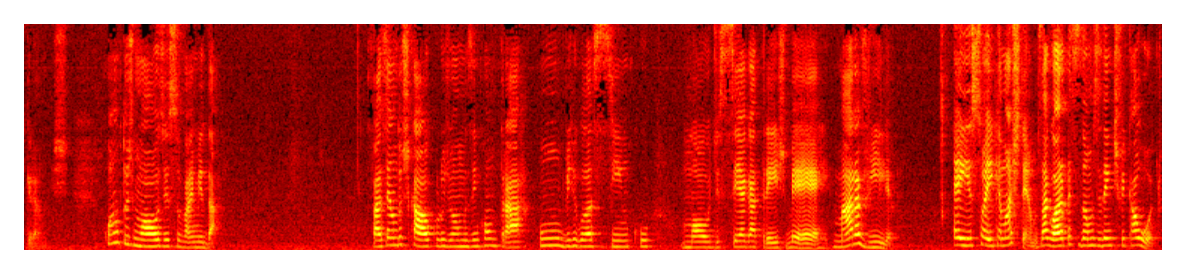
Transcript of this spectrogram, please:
gramas. Quantos mols isso vai me dar? Fazendo os cálculos, vamos encontrar 1,5 mol de CH3BR. Maravilha! É isso aí que nós temos. Agora precisamos identificar o outro.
